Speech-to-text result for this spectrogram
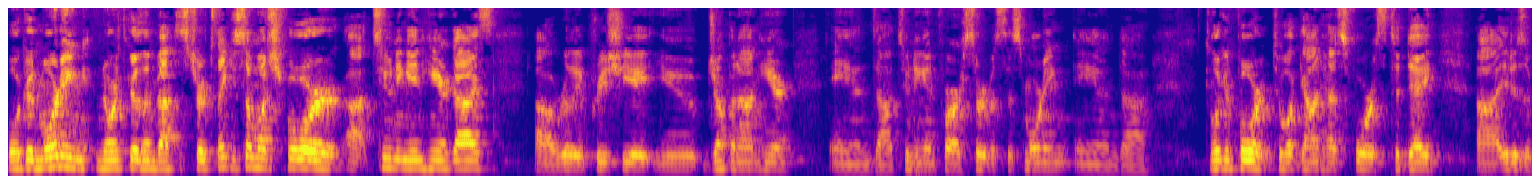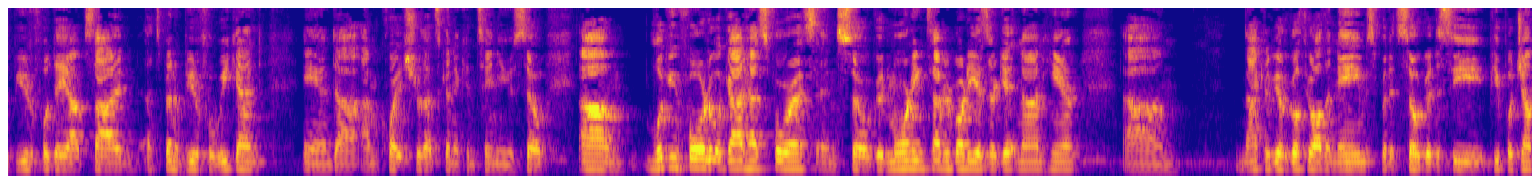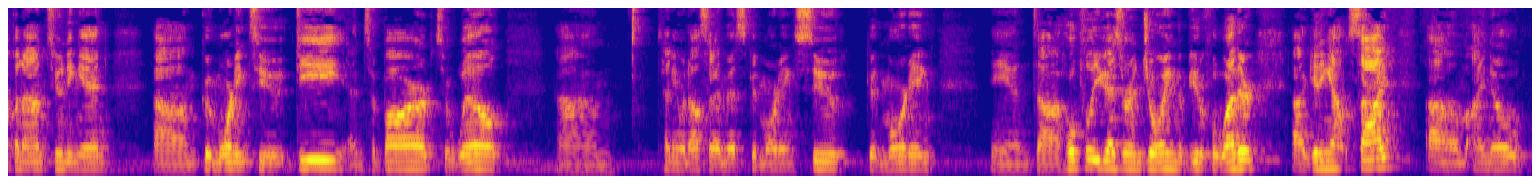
Well, good morning, North Goodland Baptist Church. Thank you so much for uh, tuning in here, guys. Uh, really appreciate you jumping on here and uh, tuning in for our service this morning. And uh, looking forward to what God has for us today. Uh, it is a beautiful day outside. It's been a beautiful weekend, and uh, I'm quite sure that's going to continue. So, um, looking forward to what God has for us. And so, good morning to everybody as they're getting on here. Um, not going to be able to go through all the names, but it's so good to see people jumping on, tuning in. Um, good morning to Dee and to Barb, to Will, um, to anyone else that I missed. Good morning, Sue. Good morning. And uh, hopefully, you guys are enjoying the beautiful weather, uh, getting outside. Um, I know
